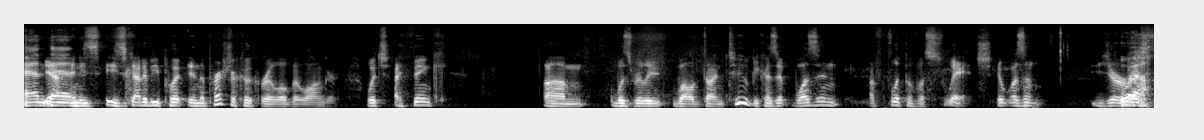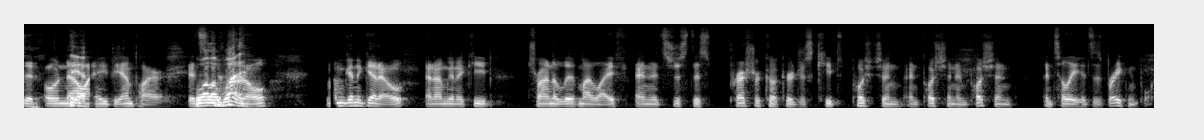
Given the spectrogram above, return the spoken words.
and yeah, then and he's he's got to be put in the pressure cooker a little bit longer, which I think um, was really well done too, because it wasn't a flip of a switch. It wasn't you're well, arrested. Oh, now yeah. I hate the empire. It's well, no, no, I'm gonna get out and I'm gonna keep trying to live my life and it's just this pressure cooker just keeps pushing and pushing and pushing until he hits his breaking point.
